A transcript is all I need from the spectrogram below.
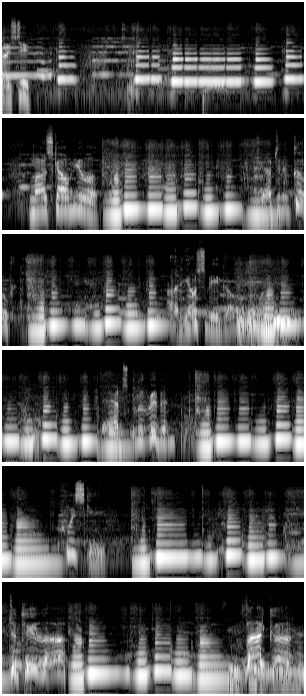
Iced tea. Moscow Mule. Captain and Coke. Adios, amigo. Pabst Blue Ribbon. Whiskey. Tequila. Vodka.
